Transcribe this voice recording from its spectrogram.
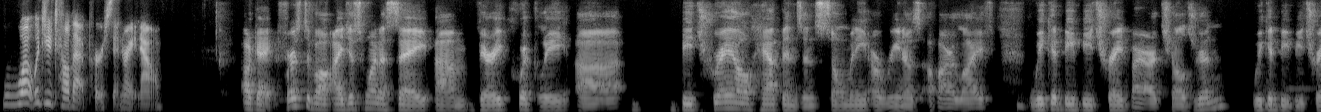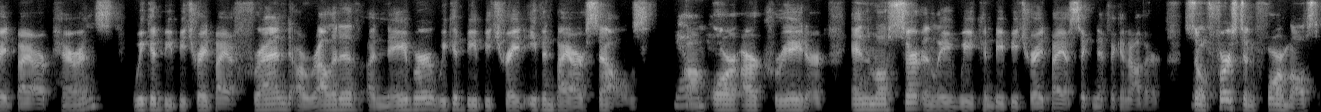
What would you tell that person right now? Okay, first of all, I just want to say um, very quickly uh, betrayal happens in so many arenas of our life. We could be betrayed by our children. We could be betrayed by our parents. We could be betrayed by a friend, a relative, a neighbor. We could be betrayed even by ourselves Yeah. um, or our creator. And most certainly, we can be betrayed by a significant other. So, first and foremost,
